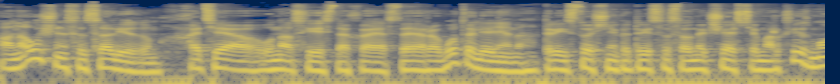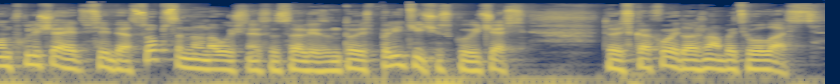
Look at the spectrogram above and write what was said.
А научный социализм, хотя у нас есть такая стоя работа Ленина «Три источника, три составных части марксизма», он включает в себя собственно научный социализм, то есть политическую часть, то есть какой должна быть власть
